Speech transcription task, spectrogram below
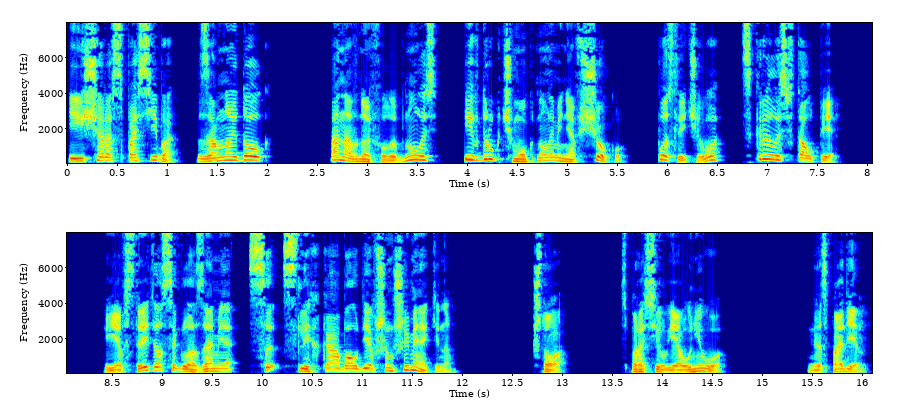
И еще раз спасибо. За мной долг. Она вновь улыбнулась и вдруг чмокнула меня в щеку, после чего скрылась в толпе. Я встретился глазами с слегка обалдевшим Шемякиным. «Что?» — спросил я у него. «Господин,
